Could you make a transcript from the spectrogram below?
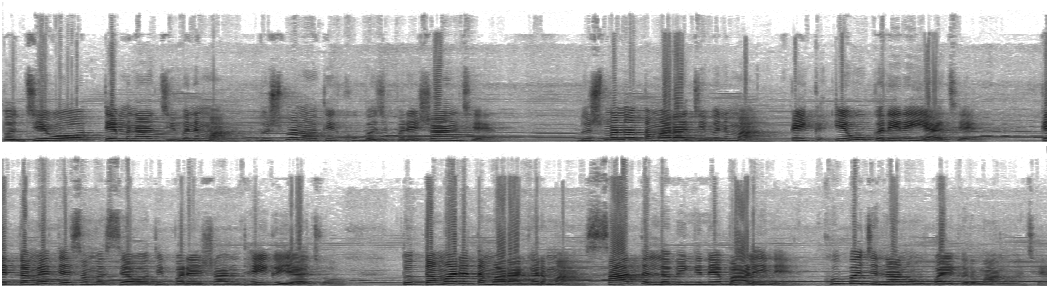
તો જેઓ તેમના જીવનમાં દુશ્મનોથી ખૂબ જ પરેશાન છે. દુશ્મનો તમારા જીવનમાં કંઈક એવું કરી રહ્યા છે કે તમે તે સમસ્યાઓથી પરેશાન થઈ ગયા છો. તો તમારે તમારા ઘરમાં સાત લવિંગને બાળીને ખૂબ જ નાનો ઉપાય કરવાનો છે.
